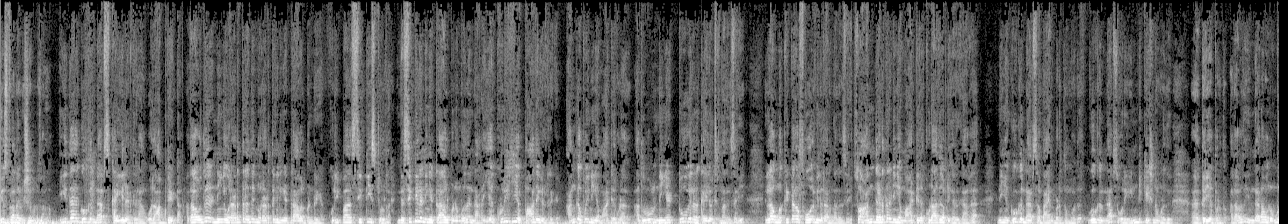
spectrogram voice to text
யூஸ்ஃபுல்லான விஷயம்னு சொல்லலாம். இதை கூகுள் மேப்ஸ் கையில் எடுத்துருக்காங்க ஒரு அப்டேட்டாக அதாவது நீங்கள் ஒரு இடத்துல இருந்து இன்னொரு இடத்துக்கு நீங்கள் ட்ராவல் பண்ணுறீங்க குறிப்பாக சிட்டிஸ் சொல்கிறேன் இந்த சிட்டியில் நீங்கள் ட்ராவல் பண்ணும்போது நிறைய குறுகிய பாதைகள் இருக்குது அங்கே போய் நீங்கள் மாட்டிடக்கூடாது. அதுவும் நீங்கள் டூ வீலரை கையில் வச்சுருந்தாலும் சரி இல்லை உங்ககிட்ட ஃபோர் வீலராக இருந்தாலும் சரி. ஸோ அந்த இடத்துல நீங்கள் மாட்டிடக்கூடாது அப்படிங்கிறதுக்காக நீங்கள் கூகுள் மேப்ஸை பயன்படுத்தும் போது கூகுள் மேப்ஸ் ஒரு இண்டிகேஷனை உங்களுக்கு தெரியப்படுத்தும். அதாவது இந்த இடம் ரொம்ப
